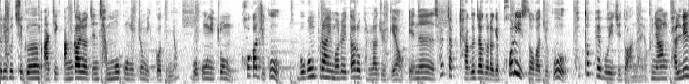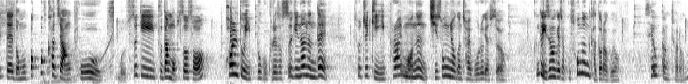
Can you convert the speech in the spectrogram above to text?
그리고 지금 아직 안 가려진 잔모공이 좀 있거든요. 모공이 좀 커가지고 모공 프라이머를 따로 발라줄게요. 얘는 살짝 자글자글하게 펄이 있어가지고 텁텁해 보이지도 않아요. 그냥 발릴 때 너무 뻑뻑하지 않고 뭐 쓰기 부담 없어서 펄도 이쁘고 그래서 쓰긴 하는데 솔직히 이 프라이머는 지속력은 잘 모르겠어요. 근데 이상하게 자꾸 손은 가더라고요. 새우깡처럼.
